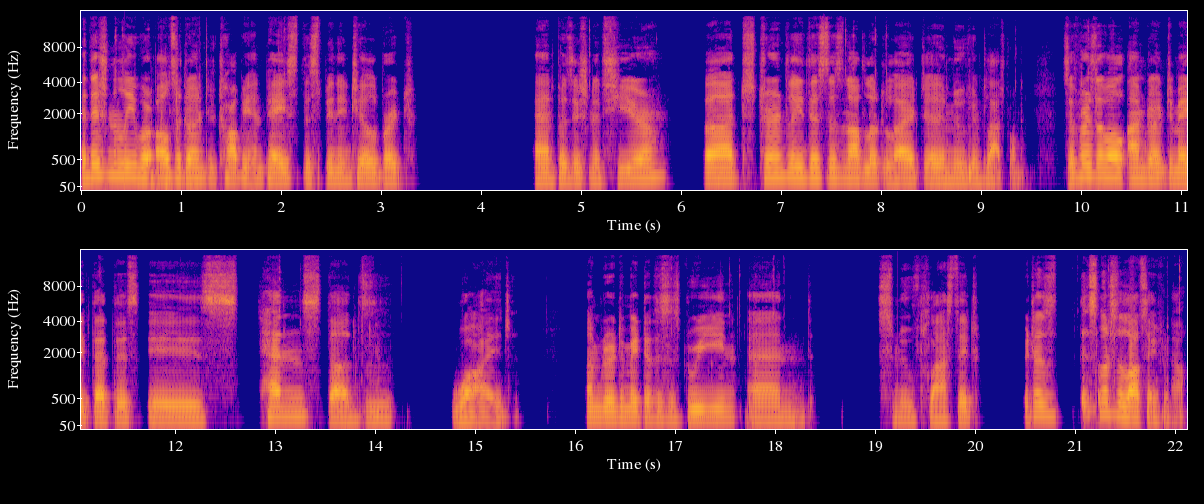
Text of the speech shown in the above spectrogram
Additionally, we're also going to copy and paste the spinning kill brick and position it here. But currently, this does not look like a moving platform. So first of all, I'm going to make that this is 10 studs wide. I'm going to make that this is green and smooth plastic because this looks a lot safer now.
